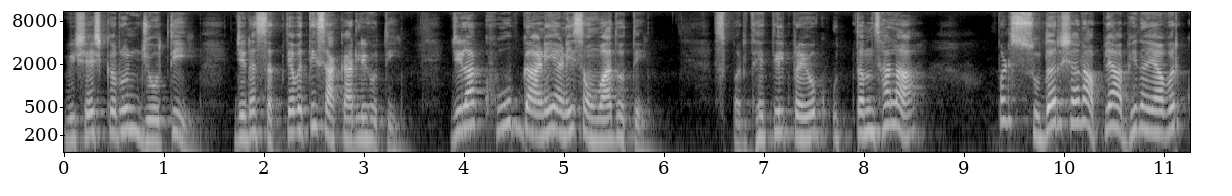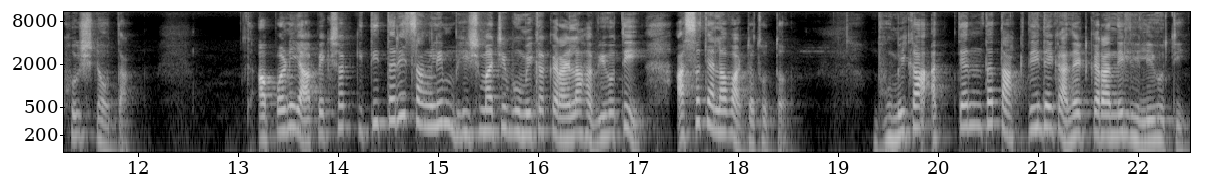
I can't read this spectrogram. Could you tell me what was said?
विशेष करून ज्योती जिनं सत्यवती साकारली होती जिला खूप गाणी आणि संवाद होते. स्पर्धेतील प्रयोग उत्तम झाला पण सुदर्शन आपल्या अभिनयावर खुश नव्हता. आपण यापेक्षा कितीतरी चांगली भीष्माची भूमिका करायला हवी होती असं त्याला वाटत होतं. भूमिका अत्यंत ताकदीने कानेटकरांनी लिहिली होती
